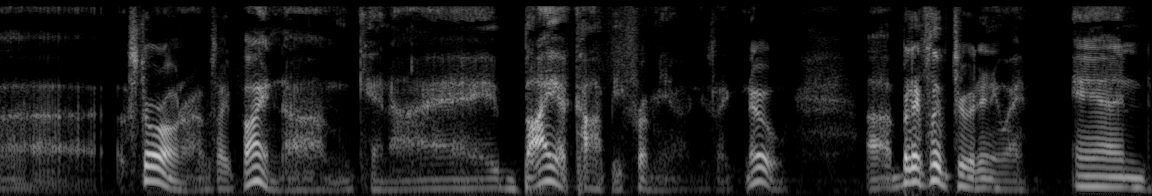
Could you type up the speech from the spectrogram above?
uh, store owner." I was like, "Fine. Um, can I buy a copy from you?" And he's like, "No." Uh, but I flipped through it anyway. And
